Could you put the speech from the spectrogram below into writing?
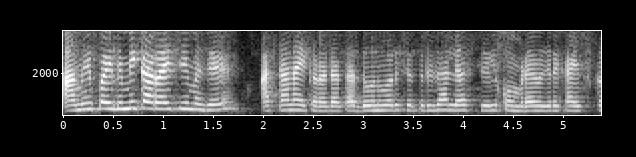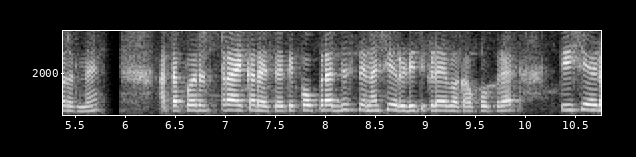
आम्ही पहिले मी करायची म्हणजे आता नाही करत. आता दोन वर्ष तरी झाले असतील कोंबड्या वगैरे काहीच करत नाही. आता परत ट्राय करायचं आहे. ते कोपऱ्यात दिसते ना शेरडी तिकडे आहे बघा कोपऱ्यात. ती शेड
